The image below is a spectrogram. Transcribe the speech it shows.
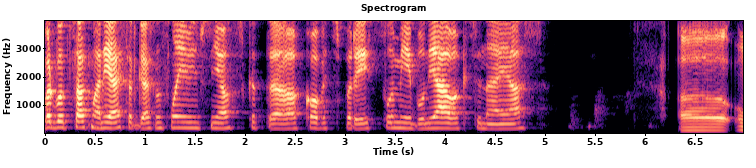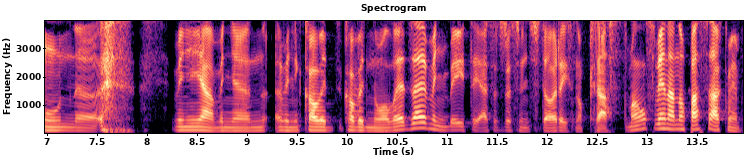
varbūt sākumā ir jāaizsargās no slimības un jāuzskata uh, Covid par īstu slimību un jāvakcinējās. Uh, un uh, viņa, jā, viņa, viņa COVID, COVID noliedzēja. Viņa bija tajā, es atceros, viņas stāstījis no krastmalas vienā no pasākumiem.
